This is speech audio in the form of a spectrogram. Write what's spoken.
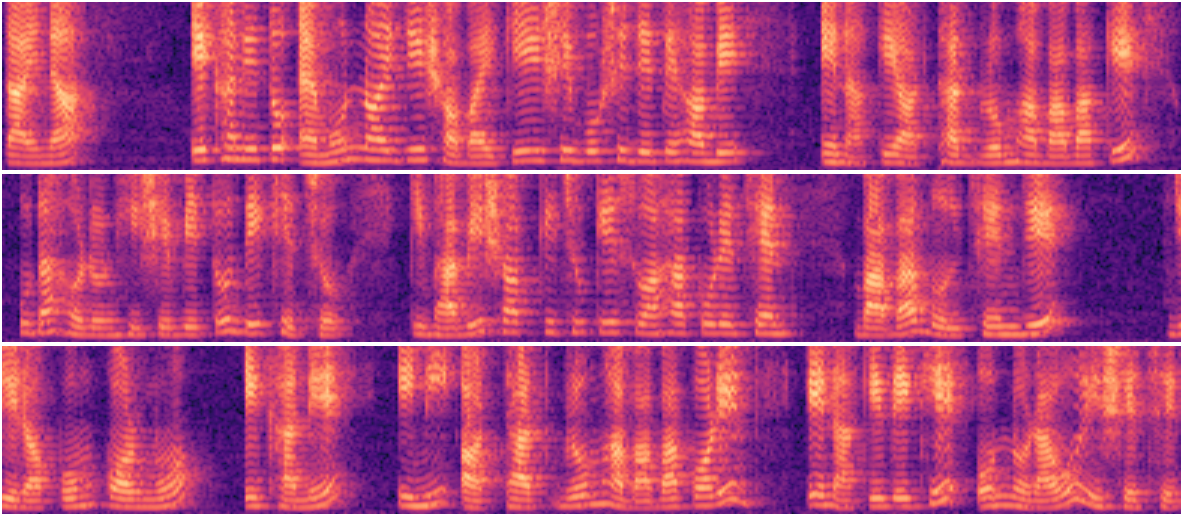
তাই না? এখানে তো এমন নয় যে সবাইকে এসে বসে যেতে হবে। এনাকে অর্থাৎ ব্রহ্মা বাবাকে উদাহরণ হিসেবে তো দেখেছ। কীভাবে সব কিছুকে সোয়াহা করেছেন? বাবা বলছেন যে যেরকম কর্ম, এখানে ইনি অর্থাৎ ব্রহ্মা বাবা করেন, এনাকে দেখে অন্যরাও এসেছে।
